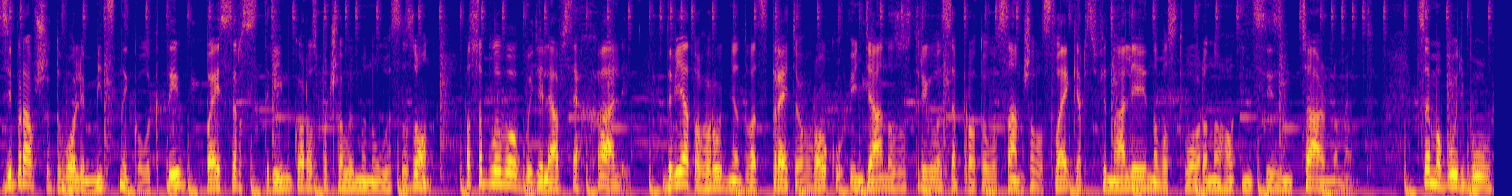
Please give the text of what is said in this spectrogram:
Зібравши доволі міцний колектив, Pacers стрімко розпочали минулий сезон. Особливо виділявся Халі. 9 грудня 2023 року Індіана зустрілася проти Лос-Анджелес Лейкерс в фіналі новоствореного In-Season Tournament. Це, мабуть, був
